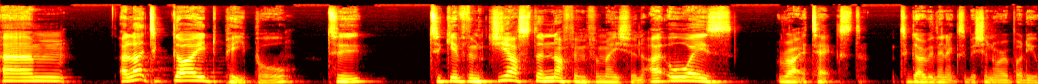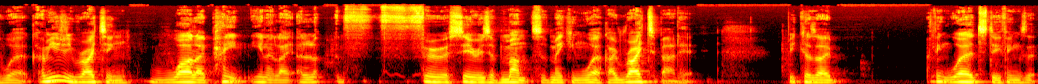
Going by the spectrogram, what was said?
Um, I like to guide people to to give them just enough information. I always write a text to go with an exhibition or a body of work. I'm usually writing while I paint. You know, like a, through a series of months of making work, I write about it because I I think words do things that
